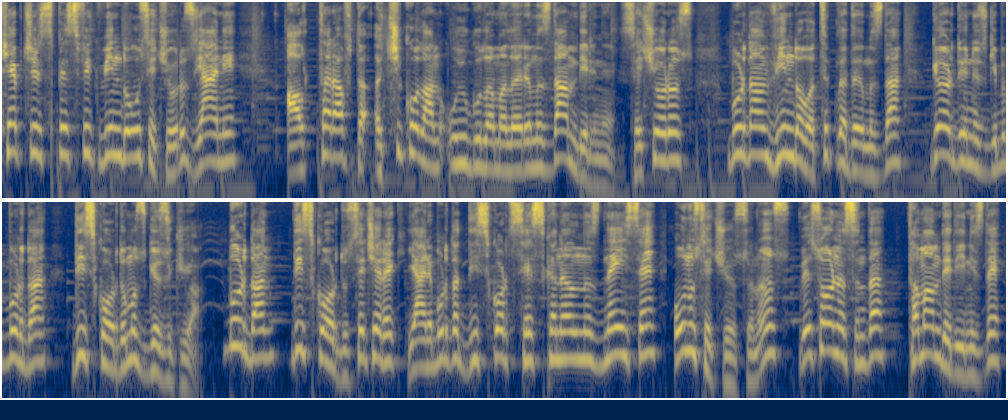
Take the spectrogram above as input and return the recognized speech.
Capture Specific Window'u seçiyoruz. Yani alt tarafta açık olan uygulamalarımızdan birini seçiyoruz. Buradan Window'a tıkladığımızda gördüğünüz gibi burada Discord'umuz gözüküyor. Buradan Discord'u seçerek yani burada Discord ses kanalınız neyse onu seçiyorsunuz ve sonrasında tamam dediğinizde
